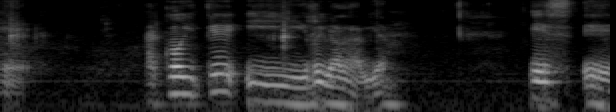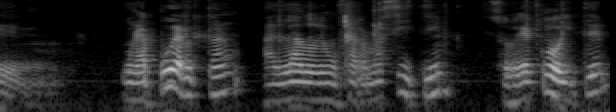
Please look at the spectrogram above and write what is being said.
eh, Acoite y Rivadavia. Es eh, una puerta al lado de un Pharmacity sobre Acoite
